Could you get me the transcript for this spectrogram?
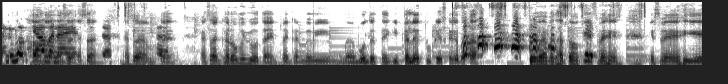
अनुभव हाँ, क्या बना है? ऐसा ऐसा होता है। ऐसा घरों में भी होता है इनफैक्ट घर में भी बोल देते हैं कि पहले तू टेस्ट करके बता। तो मैं बताता हूँ कि इसमें इसमें ये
